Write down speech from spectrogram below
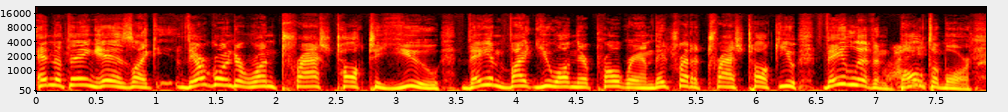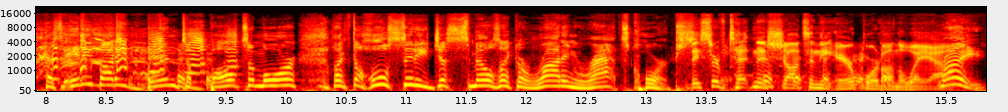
And the thing is, like, they're going to run trash talk to you. They invite you on their program. They try to trash talk you. They live in right. Baltimore. Has anybody been to Baltimore? Like, the whole city just smells like a rotting rat's corpse. They serve tetanus shots in the airport on the way out. Right,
